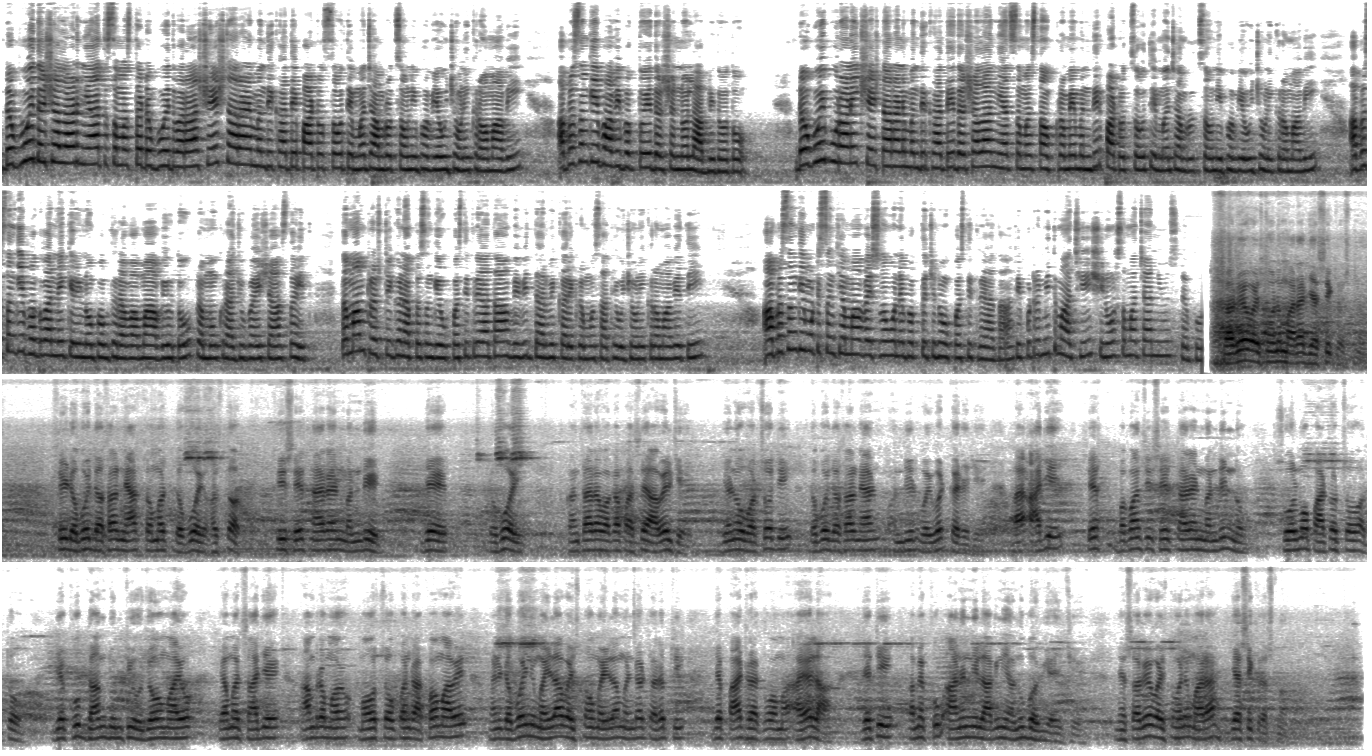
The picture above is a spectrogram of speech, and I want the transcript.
ડભોઈ દશાલાળ ન્યાત સમસ્ત ડભોઈ દ્વારા શેષ નારાયણ મંદિર ખાતે પાટોત્સવ તેમજ આમૃતસવની ભવ્ય ઉજવણી કરવામાં આવી. આ પ્રસંગે ભાવિ ભક્તોએ દર્શનનો લાભ લીધો હતો. ડભોઈ પૌરાણિક શેષનારાયણ મંદિર ખાતે દશાલા ન્યાત સમજતા ઉપક્રમે મંદિર પાટોત્સવ તેમજ અમૃતસવની ભવ્ય ઉજવણી કરવામાં આ પ્રસંગે ભગવાનને કેરીનો ભોગ ધરાવવામાં આવ્યો હતો. પ્રમુખ રાજુભાઈ શાહ સહિત તમામ ટ્રસ્ટીગણ આ પ્રસંગે ઉપસ્થિત રહ્યા હતા. વિવિધ ધાર્મિક કાર્યક્રમો સાથે ઉજવણી કરવામાં આવી હતી. આ પ્રસંગે મોટી સંખ્યામાં વૈષ્ણવો અને ભક્તજનો ઉપસ્થિત રહ્યા હતા. રિપોર્ટર મિત માછી, શિનોર સમાચાર ન્યૂઝ ડભોઈ. સર્વે વૈષ્ણવને મારા જય શ્રી કૃષ્ણ. શ્રી ડભોઈ દસાર ન્યાસ સમજ ડભોઈ હસ્તક શ્રી શેષનારાયણ મંદિર જે ડભોઈ કંસારા વાગા પાસે આવેલ છે, જેનો વર્ષોથી ડભોઈ દશાનારાયણ મંદિર વહીવટ કરે છે. આજે શ્રેષ્ઠ, ભગવાન શ્રી શેષનારાયણ મંદિરનો સોળમો પાટોત્સવ હતો, જે ખૂબ ધામધૂમથી ઉજવવામાં આવ્યો. તેમજ સાંજે આમ્ર મહો- મહોત્સવ પણ રાખવામાં આવે અને ડભોઈની મહિલા વૈષ્ણવ મહિલા મંડળ તરફથી જે પાઠ રાખવામાં આવેલા, જેથી અમે ખૂબ આનંદની લાગણી અનુભવીએ છીએ. ને સર્વે વૈષ્ણવને મારા જય શ્રી કૃષ્ણ.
